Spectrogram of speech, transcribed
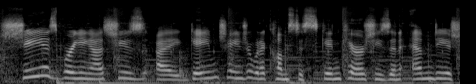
she is bringing us, she's a game changer when it comes to skincare. She's an MD, she's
